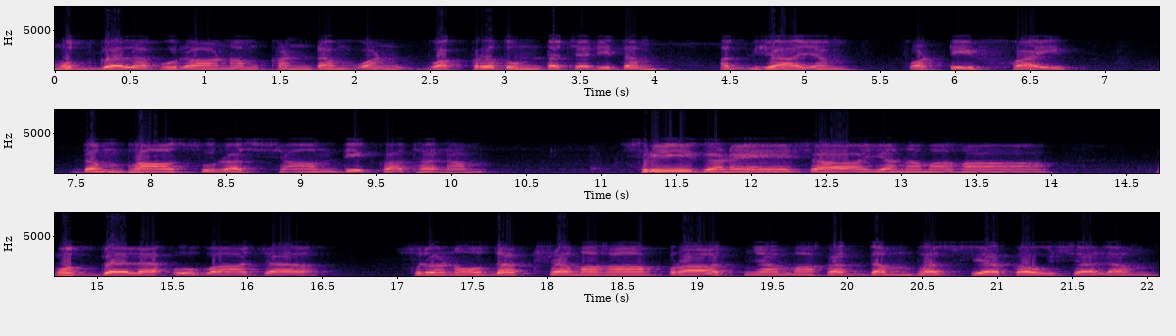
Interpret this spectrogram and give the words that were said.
मुद्गलपुराणं खण्डं वन् वक्रतुण्डचरितम् अध्यायं फोर्टिफैव् दम्भासुरशान्तिकथनम्। श्रीगणेशाय नमः। मुद्गल उवाच शृणुदक्षमहाप्राज्ञमहद्दम्भस्य कौशलं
